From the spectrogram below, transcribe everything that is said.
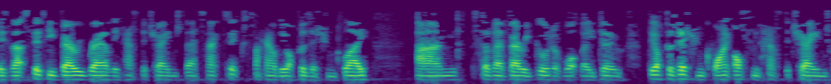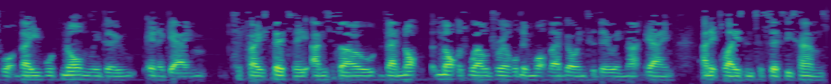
is that City very rarely have to change their tactics for how the opposition play, and so they're very good at what they do. The opposition quite often have to change what they would normally do in a game to face City, and so they're not not as well drilled in what they're going to do in that game, and it plays into City's hands.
